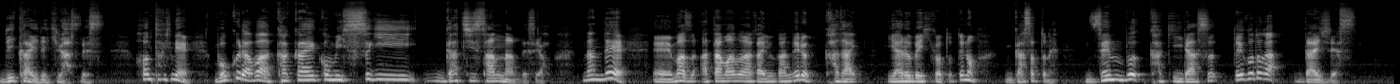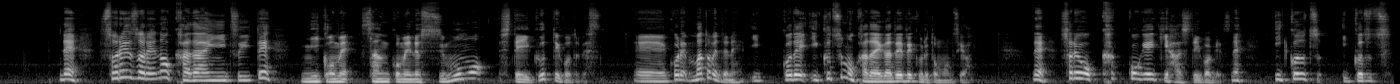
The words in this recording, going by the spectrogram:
理解できるはずです。本当にね、僕らは抱え込みすぎがちさんなんですよ。なんで、えー、まず頭の中に浮かんでいる課題、やるべきことっていうのをガサッとね、全部書き出すということが大事です。で、それぞれの課題について2個目、3個目の質問をしていくっていうことです。えー、これまとめてね、1個でいくつも課題が出てくると思うんですよ。で、それを括弧撃破していくわけですね。1個ずつ、1個ずつ。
